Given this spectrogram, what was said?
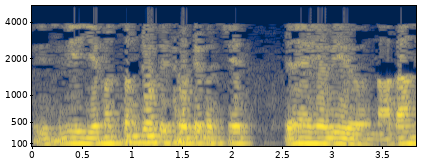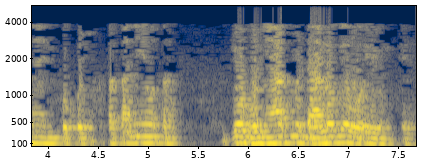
اس لیے یہ مت سمجھو کہ چھوٹے بچے جو ہے یہ بھی نادان ہیں، ان کو کچھ پتہ نہیں ہوتا۔ جو بنیاد میں ڈالو گے وہی ان کے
